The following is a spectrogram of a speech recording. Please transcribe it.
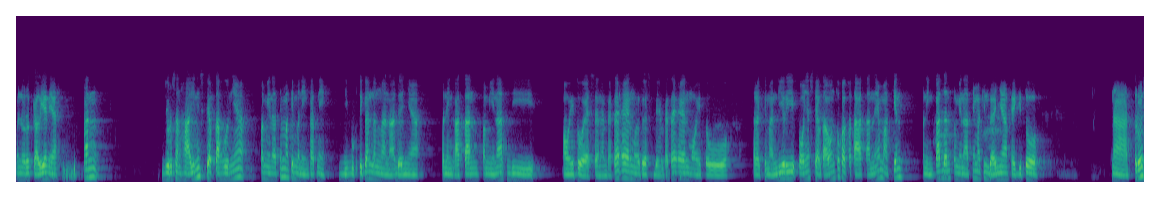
menurut kalian ya kan jurusan HI ini setiap tahunnya peminatnya makin meningkat nih. Dibuktikan dengan adanya peningkatan peminat di mau itu SNMPTN, mau itu SBMPTN, mau itu seleksi mandiri. Pokoknya setiap tahun tuh keketaatannya makin meningkat dan peminatnya makin banyak kayak gitu. Nah, terus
